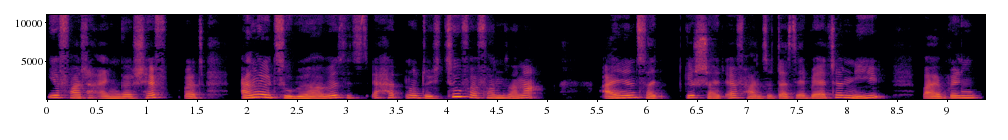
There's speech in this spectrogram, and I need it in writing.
ihr Vater ein Geschäft mit Angelzubehör besitzt. Er hat nur durch Zufall von seiner einen Gestalt erfahren, sodass er Bertha nie beibringen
